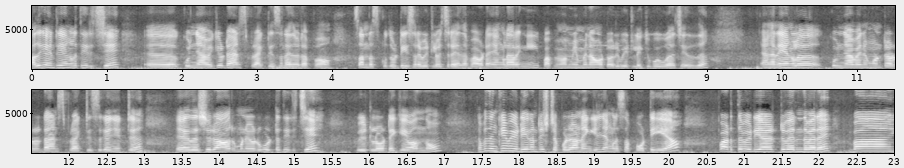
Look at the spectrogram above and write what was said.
അത് കഴിഞ്ഞിട്ട് ഞങ്ങൾ തിരിച്ച് കുഞ്ഞാവയ്ക്ക് ഡാൻസ് പ്രാക്ടീസ് ഉണ്ടായിരുന്നു അപ്പോൾ സൺഡേ സ്കൂൾ ടീച്ചറെ വീട്ടിൽ വെച്ചിട്ടായിരുന്നു. അപ്പോൾ അവിടെ ഞങ്ങൾ ഇറങ്ങി. പപ്പയും മമ്മിയും പിന്നെ ഓട്ടോയിൽ വീട്ടിലേക്ക് പോവുക ചെയ്തത്. അങ്ങനെ ഞങ്ങൾ കുഞ്ഞാവനും കൊണ്ട് അവിടെ ഡാൻസ് പ്രാക്ടീസ് കഴിഞ്ഞിട്ട് ഏകദേശം ഒരു ആറു മണിയോട് കൂട്ട് തിരിച്ച് വീട്ടിലോട്ടേക്ക് വന്നു. അപ്പോൾ നിങ്ങൾക്ക് ഈ വീഡിയോ കണ്ട് ഇഷ്ടപ്പെടുകയാണെങ്കിൽ ഞങ്ങൾ സപ്പോർട്ട് ചെയ്യുക അപ്പോൾ അടുത്ത വീഡിയോ ആയിട്ട് വരുന്നവരെ ബായ്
